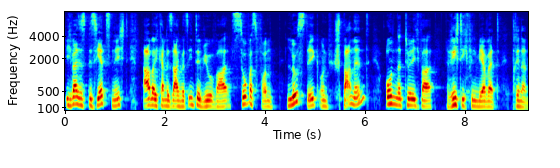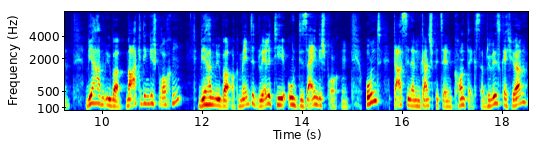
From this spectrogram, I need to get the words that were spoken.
Ich weiß es bis jetzt nicht, aber ich kann dir sagen, das Interview war sowas von lustig und spannend und natürlich war richtig viel Mehrwert drinnen. Wir haben über Marketing gesprochen, wir haben über Augmented Reality und Design gesprochen und das in einem ganz speziellen Kontext. Aber du wirst gleich hören,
